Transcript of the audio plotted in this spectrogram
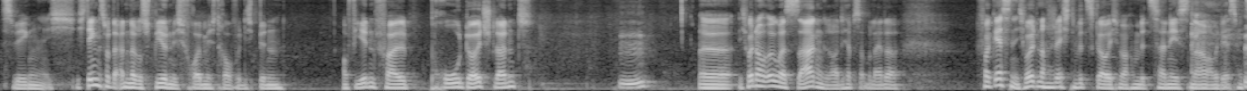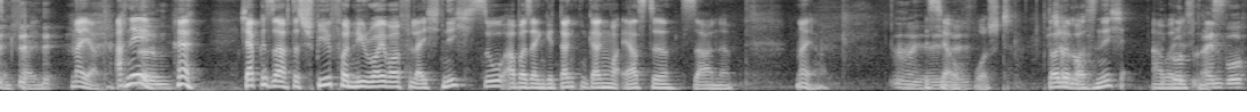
Deswegen, ich, ich denke, es wird ein anderes Spiel und ich freue mich drauf und ich bin auf jeden Fall pro Deutschland. Mhm. Äh, ich wollte noch irgendwas sagen gerade, ich habe es aber leider vergessen. Ich wollte noch einen schlechten Witz, glaube ich, machen mit Sanés Namen, aber der ist mir jetzt entfallen. naja. Ach nee. Ähm. Ich habe gesagt, das Spiel von Leroy war vielleicht nicht so, aber sein Gedankengang war erste Sahne. Naja. Ja, ist ja, ja, auch wurscht. Dolle war es nicht, aber. Kurzen Einwurf.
